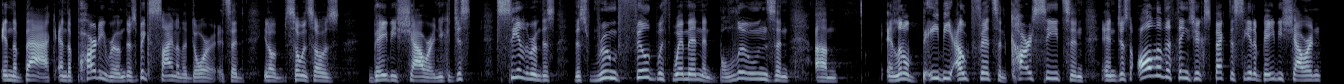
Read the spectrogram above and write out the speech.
in the back. And the party room, there's a big sign on the door. It said, you know, so and so's baby shower. And you could just see in the room this, this room filled with women and balloons and, um, and little baby outfits and car seats and, and just all of the things you expect to see at a baby shower. And,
